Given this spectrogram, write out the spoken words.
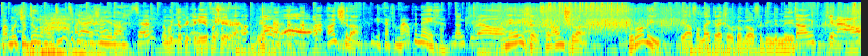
Wat moet je doen om een 10 te krijgen hier dan? Dan moet je op je knieën voor Gerard. Angela. Je krijgt van mij ook een 9. Dankjewel. 9 van Angela. Ronnie. Ja, van mij krijg je ook een welverdiende 9. Dankjewel.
